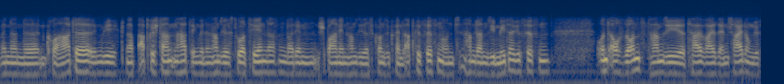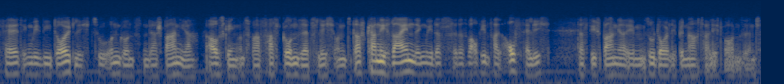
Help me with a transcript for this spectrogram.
Wenn dann äh, ein Kroate irgendwie knapp abgestanden hat, irgendwie dann haben sie das Tor zählen lassen. Bei den Spaniern haben sie das konsequent abgepfiffen und haben dann sieben Meter gepfiffen. Und auch sonst haben sie teilweise Entscheidungen gefällt, irgendwie die deutlich zu Ungunsten der Spanier ausgingen, und zwar fast grundsätzlich. Und das kann nicht sein, irgendwie, das, das war auf jeden Fall auffällig, dass die Spanier eben so deutlich benachteiligt worden sind.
